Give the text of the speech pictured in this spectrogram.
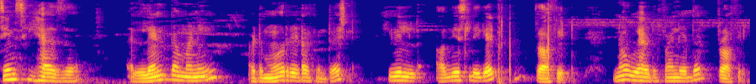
Since he has uh, lent the money at more rate of interest, he will obviously get profit. Now we have to find out the profit.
